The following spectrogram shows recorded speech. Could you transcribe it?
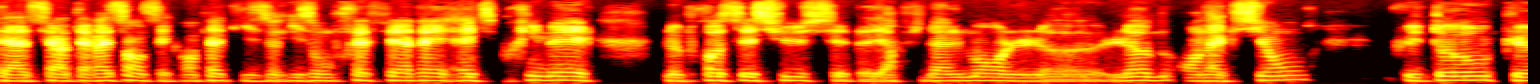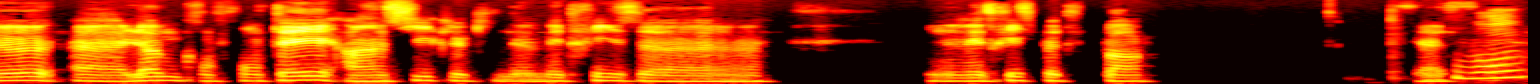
assez intéressant, c'est qu'en fait, ils, ils ont préféré exprimer le processus, c'est-à-dire finalement le, l'homme en action, plutôt que euh, l'homme confronté à un cycle qu'il ne maîtrise, euh, il ne maîtrise peut-être pas. Assez... Bon,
